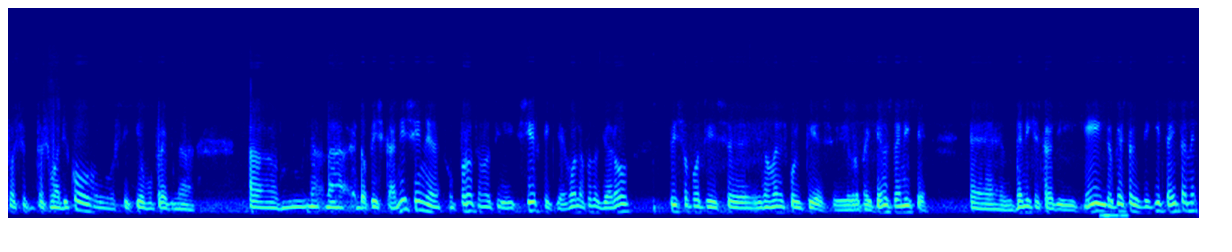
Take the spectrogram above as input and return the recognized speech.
το, το σημαντικό στοιχείο που πρέπει να, να, να εντοπίσει κανείς είναι πρώτον ότι σύρθηκε όλο αυτόν τον καιρό πίσω από τις ε, Ηνωμένες Πολιτείες. Η Ευρωπαϊκή Ένωση δεν είχε ε, δεν είχε στρατηγική, η οποία στρατηγική θα ήταν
